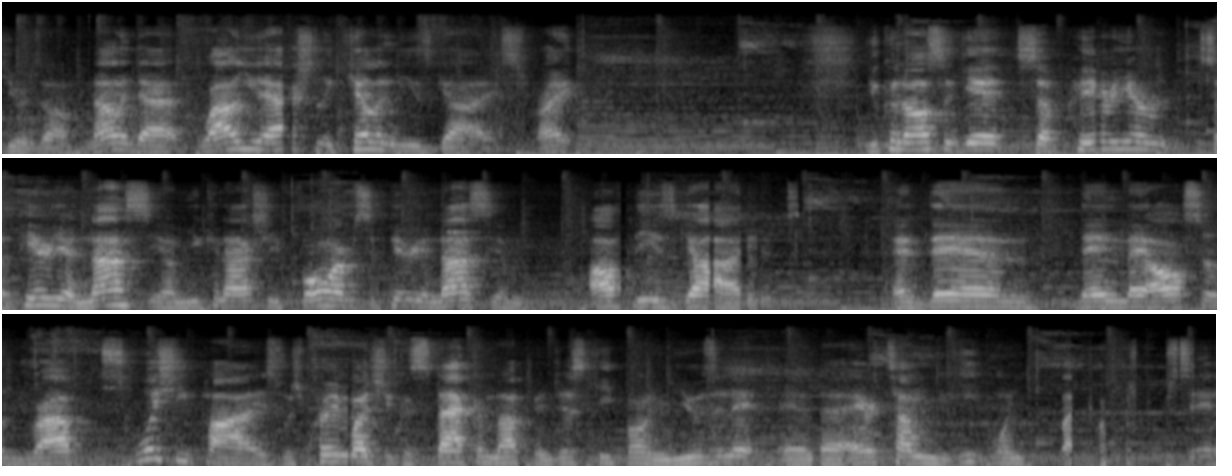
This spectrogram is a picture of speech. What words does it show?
cures off. Not only that, while you actually killing these guys, right? You can also get superior superior Nausea. You can actually form superior Nausea off these guys. And then then they also drop squishy pies, which pretty much you can stack them up and just keep on using it. And uh, every time you eat one, like 100%.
